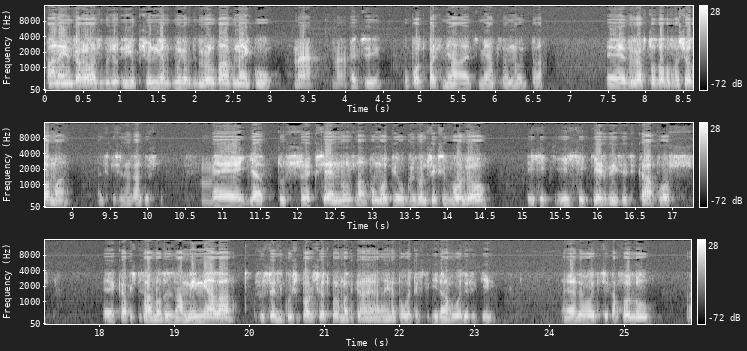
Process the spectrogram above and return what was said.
Αν είναι και ο Αγραβάνης, νομίζω η οψιόν είναι για να πούμε και από την πλευρά του Παναθηναϊκού. Ναι, ναι. Έτσι. Οπότε υπάρχει μια, έτσι, μια πιθανότητα. Ε, βέβαια αυτό θα αποφασίσει ο Ταμάν. Έτσι και οι συνεργάτες του. Ε, για τους ε, ξένους να πούμε ότι ο Γκριγόνης έχει συμβόλαιο. Είχε, είχε κερδίσει έτσι κάπως ε, κάποιες πιθανότητες να μείνει, αλλά στους τελικούς η παρουσία του πραγματικά είναι απογοητευτική, ήταν απογοητευτική. Ε, δεν βοήθησε καθόλου ε,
